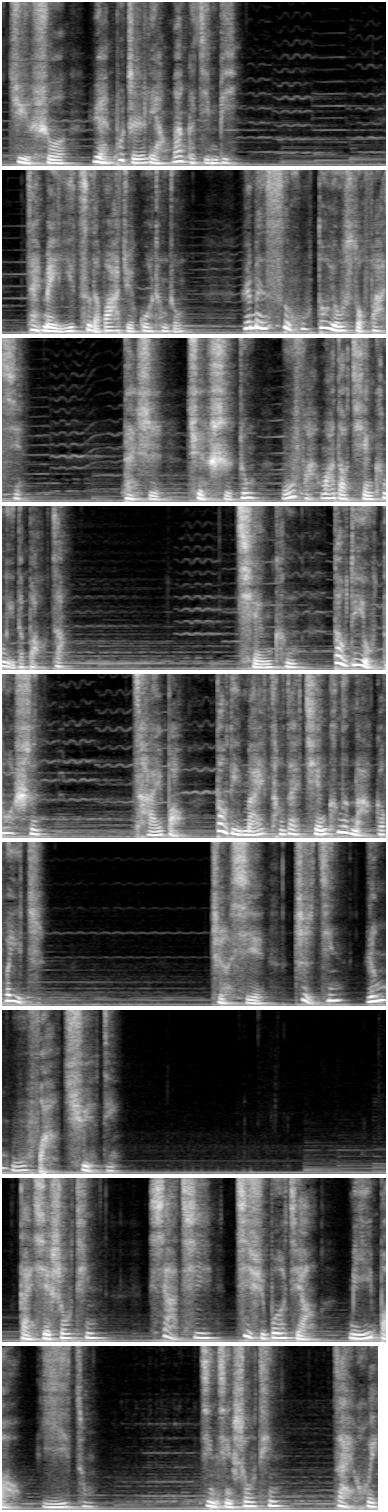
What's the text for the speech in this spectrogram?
据说远不止两万个金币。在每一次的挖掘过程中，人们似乎都有所发现，但是却始终无法挖到钱坑里的宝藏。钱坑到底有多深？财宝到底埋藏在钱坑的哪个位置？这些至今。仍无法确定。感谢收听，下期继续播讲《米宝遗踪》。敬请收听，再会。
